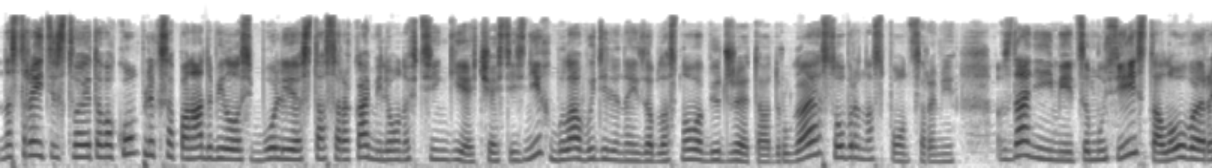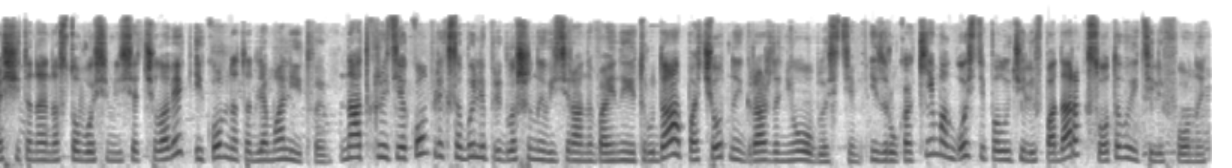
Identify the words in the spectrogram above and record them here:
На строительство этого комплекса понадобилось более 140 миллионов тенге. Часть из них была выделена из областного бюджета, а другая собрана спонсорами. В здании имеется музей, столовая, рассчитанная на 180 человек и комната для молитвы. На открытие комплекса были приглашены ветераны войны и труда, почетные граждане области. Из рук Акима гости получили в подарок сотовые телефоны.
